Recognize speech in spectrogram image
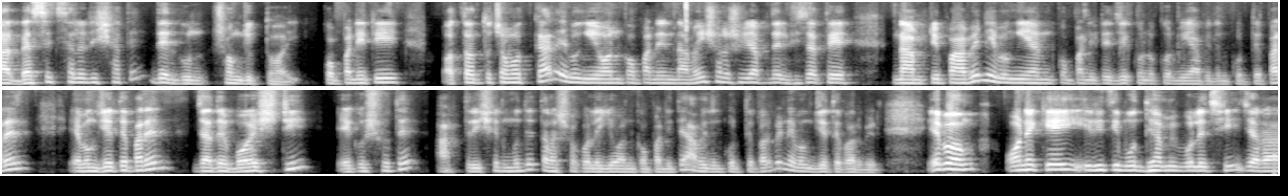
তার বেসিক স্যালারির সাথে দেড় গুণ সংযুক্ত হয়। কোম্পানিটি অত্যন্ত চমৎকার এবং ইওয়ান কোম্পানির নামেই সরাসরি আপনার ভিসাতে নামটি পাবেন এবং ইওয়ান কোম্পানিতে যেকোনো কর্মী আবেদন করতে পারেন এবং যেতে পারেন যাদের বয়সটি ২১ হতে ৩৮ এর মধ্যে তারা সকলে ইওয়ান কোম্পানিতে আবেদন করতে পারবেন এবং যেতে পারবেন। এবং অনেকেই রীতিমধ্যে আমি বলেছি যারা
